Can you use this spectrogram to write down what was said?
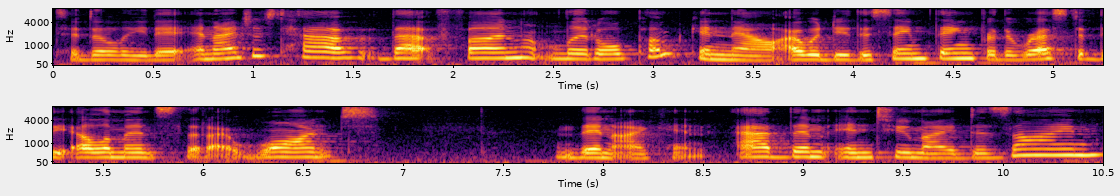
to delete it. And I just have that fun little pumpkin now. I would do the same thing for the rest of the elements that I want. And then I can add them into my design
